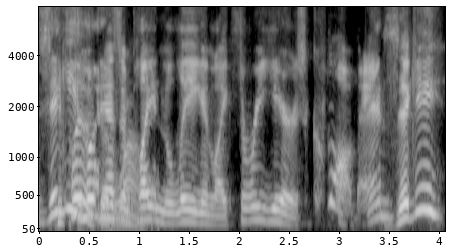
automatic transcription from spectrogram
Ziggy Hood hasn't while. played in the league in like three years. Come on, man. Ziggy?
